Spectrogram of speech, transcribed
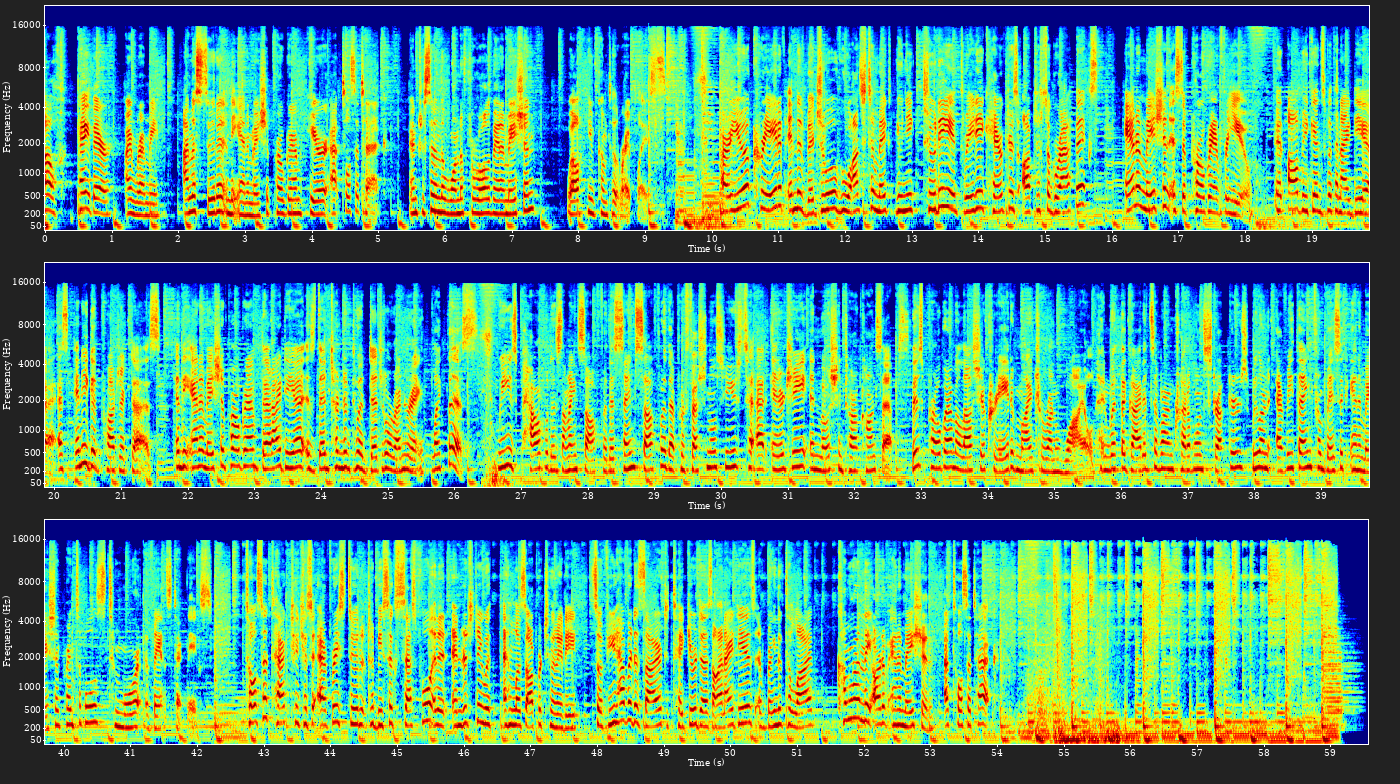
Oh, hey there, I'm Remy. I'm a student in the animation program here at Tulsa Tech. Interested in the wonderful world of animation? Well, you've come to the right place. Are you a creative individual who wants to make unique 2D and 3D characters, objects, or graphics? Animation is the program for you. It all begins with an idea, as any good project does. In the animation program, that idea is then turned into a digital rendering, like this. We use powerful design software, the same software that professionals use to add energy and motion to our concepts. This program allows your creative mind to run wild, and with the guidance of our incredible instructors, we learn everything from basic animation principles to more advanced techniques. Tulsa Tech teaches every student to be successful in an industry with endless opportunity. So if you have a desire to take your design ideas and bring them to life, come learn the art of animation at Tulsa Tech.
